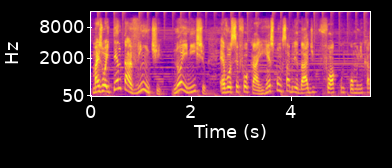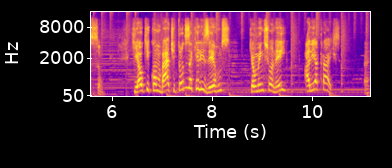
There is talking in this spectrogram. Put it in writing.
mas 80-20 no início é você focar em responsabilidade, foco e comunicação, que é o que combate todos aqueles erros que eu mencionei ali atrás. Né?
